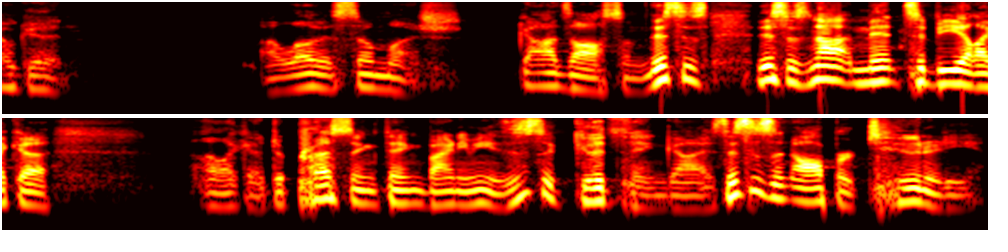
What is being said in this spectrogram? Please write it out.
So good. I love it so much. God's awesome. This is this is not meant to be like a like a depressing thing by any means. This is a good thing, guys. This is an opportunity.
